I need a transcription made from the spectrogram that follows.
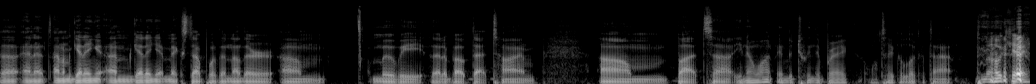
uh, and it, and I'm getting I'm getting it mixed up with another um, movie that about that time. Um, but uh, you know what? In between the break, we'll take a look at that. okay,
